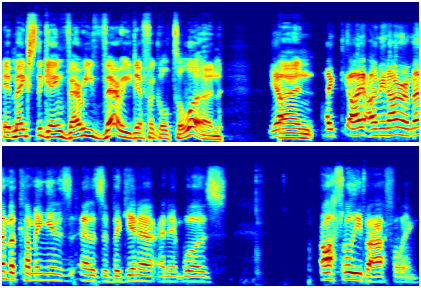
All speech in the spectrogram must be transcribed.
It makes the game very, very difficult to learn. Yeah, And I, I mean, I remember coming in as, as a beginner, and it was utterly baffling,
